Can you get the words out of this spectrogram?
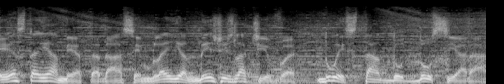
Esta é a meta da Assembleia Legislativa do Estado do Ceará.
